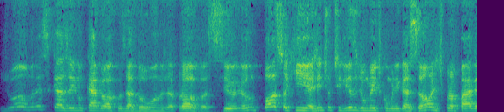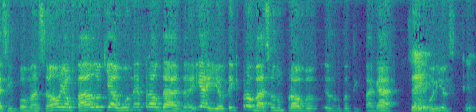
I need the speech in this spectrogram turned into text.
João, mas nesse caso aí não cabe ao acusador o ônus da prova? Se eu não posso aqui, a gente utiliza de um meio de comunicação, a gente propaga essa informação e eu falo que a urna é fraudada. E aí, eu tenho que provar. Se eu não provo, eu não vou ter que pagar? Sim. Por isso? Sim.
